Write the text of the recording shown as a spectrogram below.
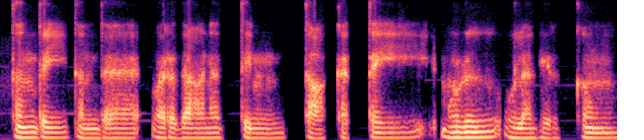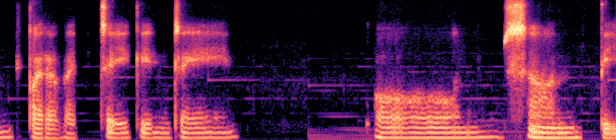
தந்தை தந்த வரதானத்தின் தாக்கத்தை முழு உலகிற்கும் பரவச் செய்கின்றேன். ஓம் சாந்தி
